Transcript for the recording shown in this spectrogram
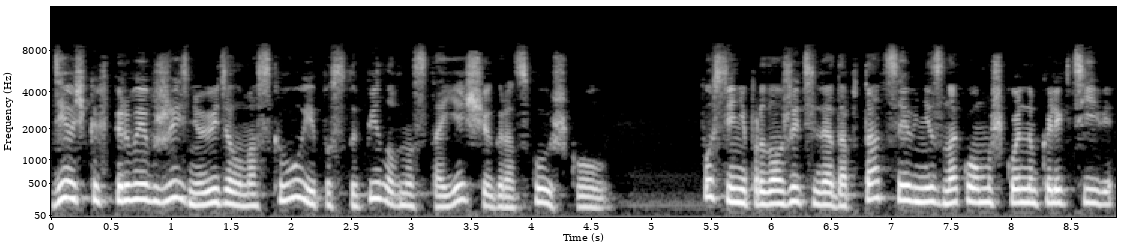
Девочка впервые в жизни увидела Москву и поступила в настоящую городскую школу. После непродолжительной адаптации в незнакомом школьном коллективе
